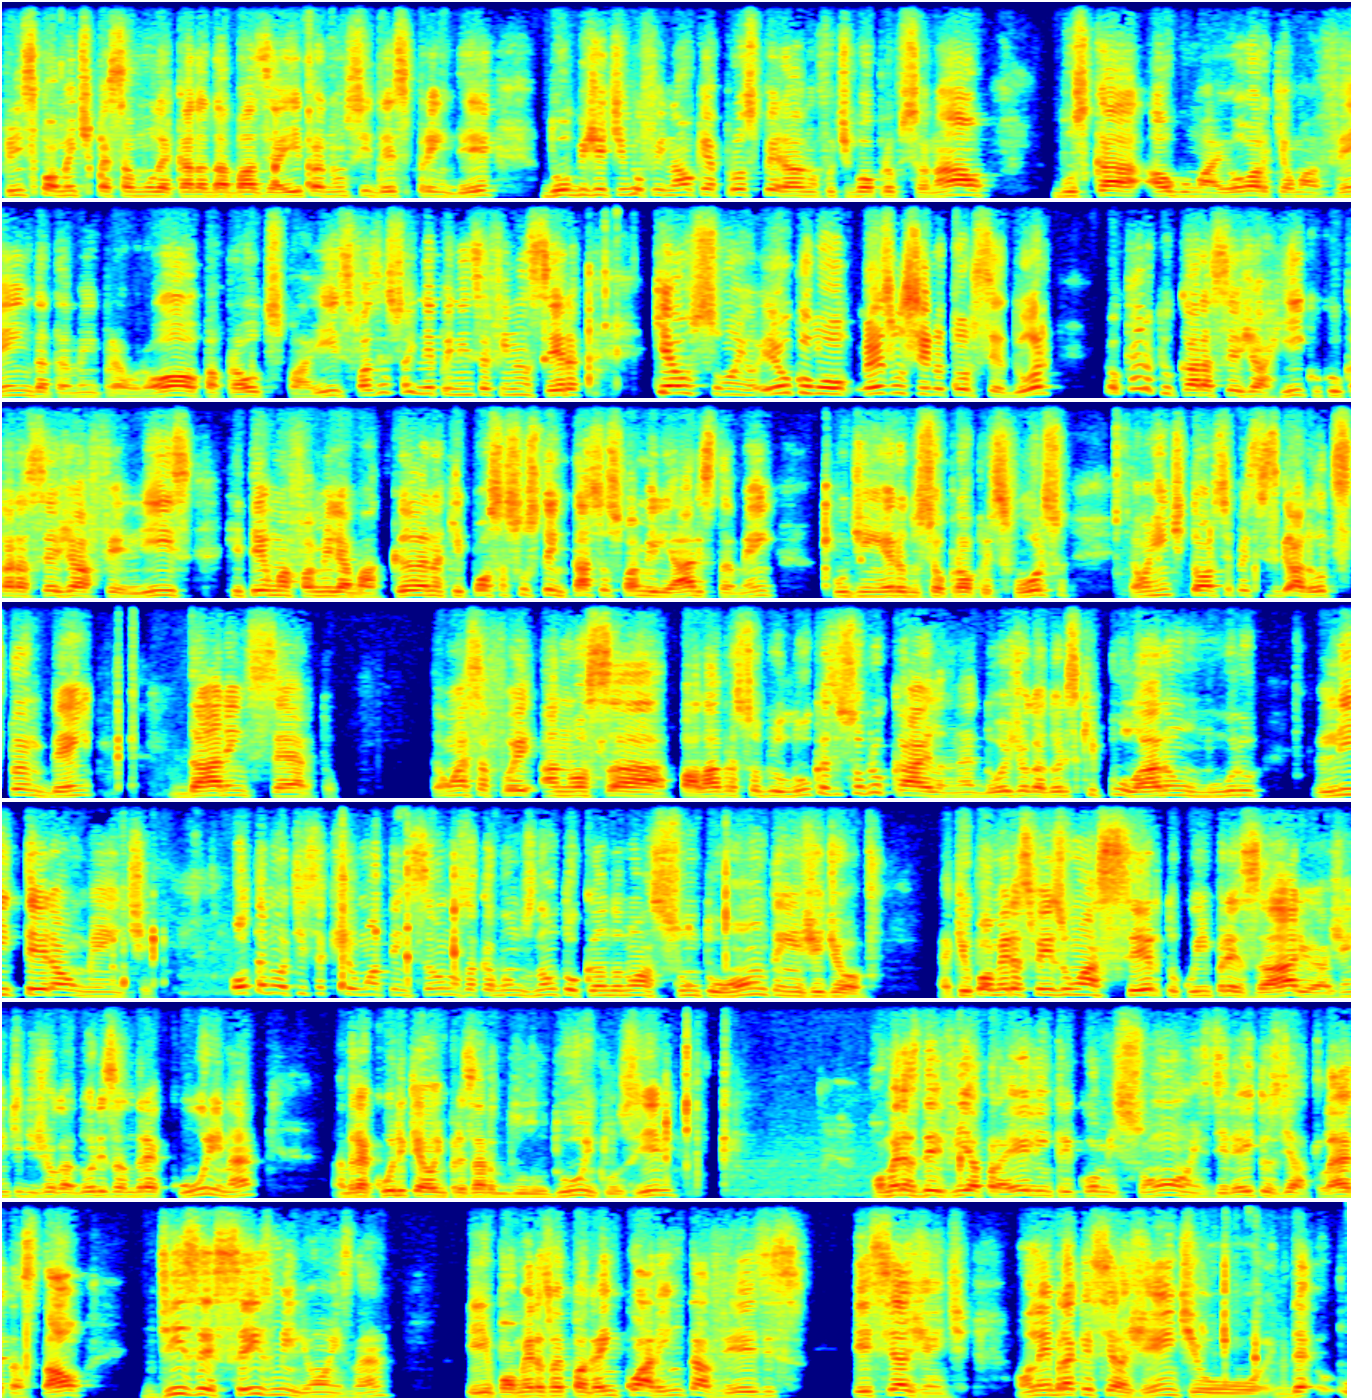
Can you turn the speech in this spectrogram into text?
principalmente para essa molecada da base aí, para não se desprender do objetivo final que é prosperar no futebol profissional, buscar algo maior, que é uma venda também para a Europa, para outros países, fazer sua independência financeira, que é o sonho. Eu, como mesmo sendo torcedor, eu quero que o cara seja rico, que o cara seja feliz, que tenha uma família bacana, que possa sustentar seus familiares também com o dinheiro do seu próprio esforço. Então a gente torce para esses garotos também darem certo. Então essa foi a nossa palavra sobre o Lucas e sobre o Kylan, né? Dois jogadores que pularam o muro literalmente. Outra notícia que chamou a atenção, nós acabamos não tocando no assunto ontem, Egidio, é que o Palmeiras fez um acerto com o empresário, agente de jogadores André Cury, né? André Cury, que é o empresário do Dudu, inclusive. Palmeiras devia para ele, entre comissões, direitos de atletas tal, 16 milhões, né? E o Palmeiras vai pagar em 40 vezes esse agente. Vamos lembrar que esse agente, o,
